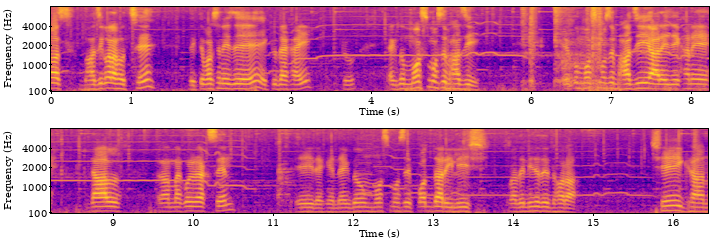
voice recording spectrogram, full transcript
মাছ ভাজি করা হচ্ছে, দেখতে পাচ্ছেন এই যে, একটু দেখাই, একটু, একদম মসমসে ভাজি। এরকম মসমসে ভাজি আর এই যে এখানে ডাল রান্না করে রাখছেন। এই দেখেন, একদম মসমসে পদ্মার ইলিশ আমাদের নিজেদের ধরা। সেই ঘ্রাণ,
